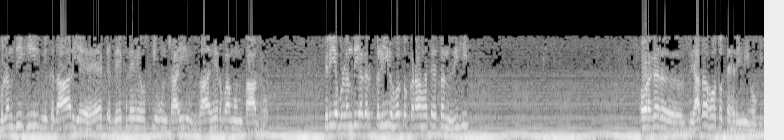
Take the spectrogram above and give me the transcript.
بلندی کی مقدار یہ ہے کہ دیکھنے میں اس کی اونچائی ظاہر و ممتاز ہو۔ پھر یہ بلندی اگر کلیل ہو تو کراہت تنظیحی اور اگر زیادہ ہو تو تحریمی ہوگی۔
